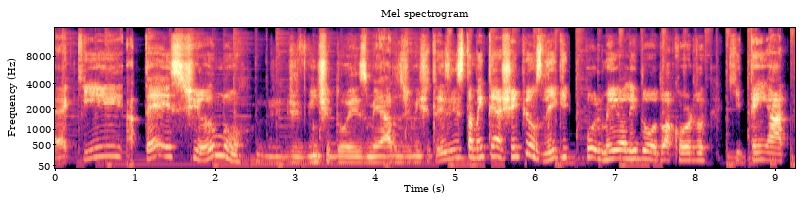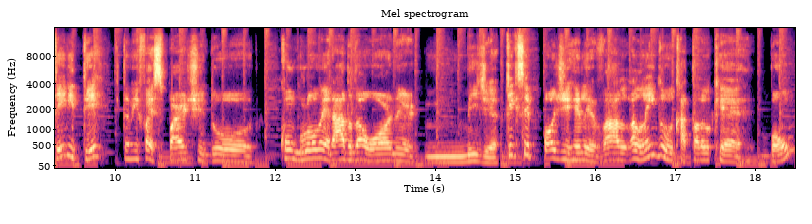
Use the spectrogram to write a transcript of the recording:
é que até este ano de 22, meados de 23, eles também têm a Champions League por meio ali do, do acordo que tem a TNT, que também faz parte do conglomerado da Warner Media. O que, que você pode relevar, além do catálogo que é bom,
